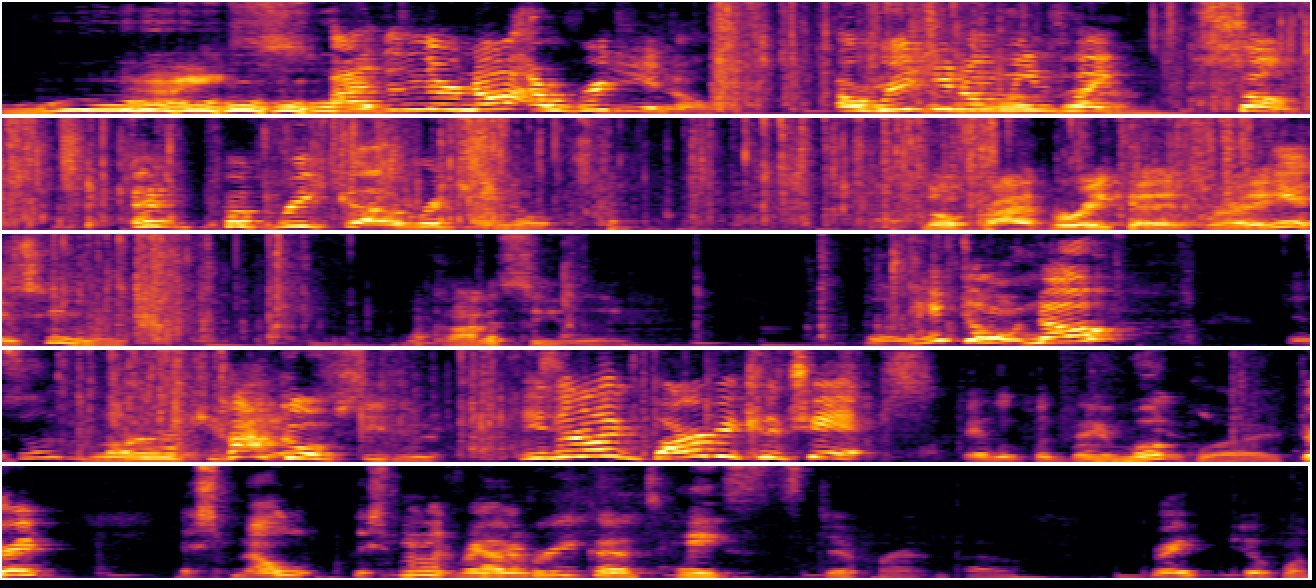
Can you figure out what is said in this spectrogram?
Ooh. I think they're not original. Original love means like salt. And paprika original. No, paprika is right. Yeah, the seasoning. What kind of seasoning? I don't know. This is barbecue Taco chips. seasoning. These are like barbecue chips. They look like They barbecue. look like. Three. They smell. They smell like regular. Paprika tastes different though. Three, two, one.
